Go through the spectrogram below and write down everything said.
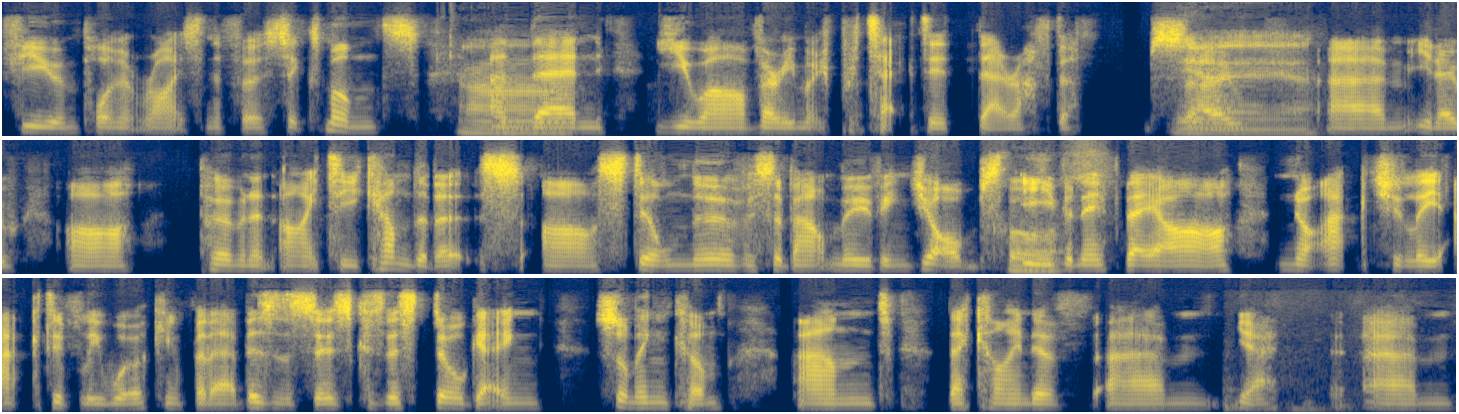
few employment rights in the first six months, Ah, and then you are very much protected thereafter. So, yeah, yeah. um, you know, our permanent IT candidates are still nervous about moving jobs, even if they are not actually actively working for their businesses, because they're still getting some income and they're kind of, um, yeah, um,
